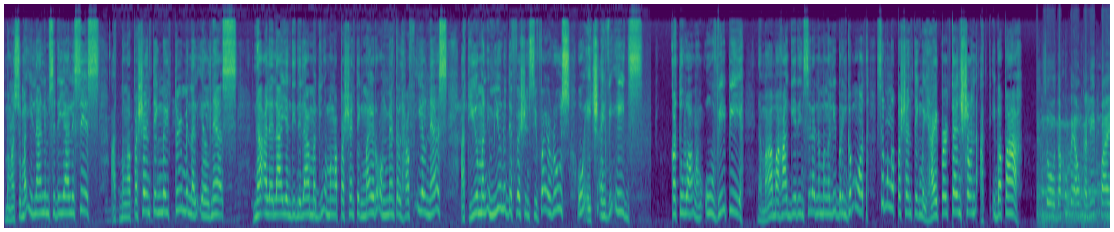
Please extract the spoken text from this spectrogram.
mga sumailalim sa dialysis at mga pasyenteng may terminal illness. Naalalayan din nila maging ang mga pasyenteng mayroong mental health illness at human immunodeficiency virus o HIV-AIDS. Katuwang ang OVP, namamahagi rin sila ng mga libreng gamot sa mga pasyenteng may hypertension at iba pa. So dako kay akong kalipay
